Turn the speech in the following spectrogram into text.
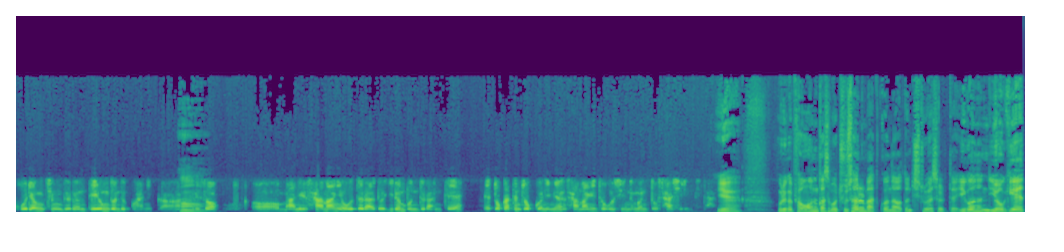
고령층들은 대응도 늦고 하니까 어. 그래서 어 만일 사망이 오더라도 이런 분들한테 똑같은 조건이면 사망이 더 올 수 있는 건 또 사실입니다. 예. 우리가 병원 가서 뭐 주사를 맞거나 어떤 치료했을 때 이거는 여기에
